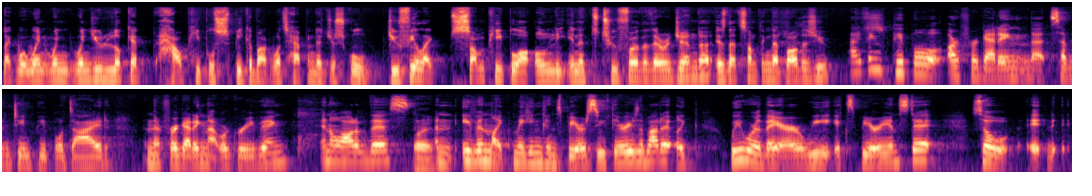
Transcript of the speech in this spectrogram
Like when, when when you look at how people speak about what's happened at your school, do you feel like some people are only in it to further their agenda? Is that something that bothers you? I think people are forgetting that 17 people died and they're forgetting that we're grieving in a lot of this. Right. And even like making conspiracy theories about it. Like we were there, we experienced it. So it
